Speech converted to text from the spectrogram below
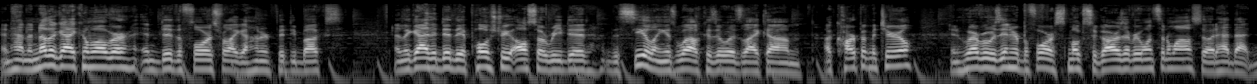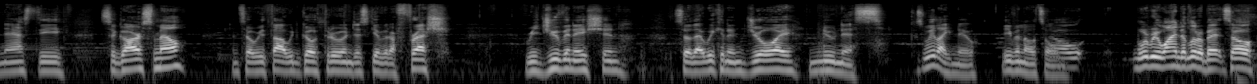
and had another guy come over and did the floors for like 150 bucks. And the guy that did the upholstery also redid the ceiling as well because it was like um, a carpet material. And whoever was in here before smoked cigars every once in a while, so it had that nasty cigar smell. And so we thought we'd go through and just give it a fresh rejuvenation so that we can enjoy newness because we like new, even though it's old. So we'll rewind a little bit. So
